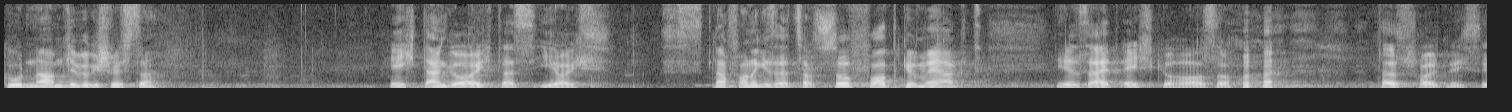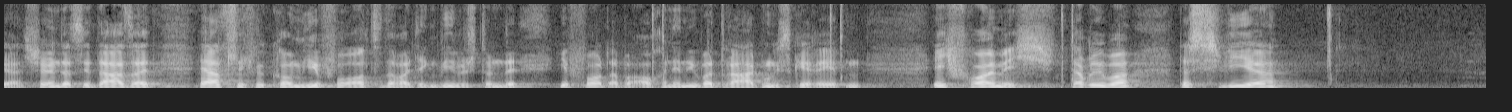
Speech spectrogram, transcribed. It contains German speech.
Guten Abend, liebe Geschwister. Ich danke euch, dass ihr euch nach vorne gesetzt habt. Sofort gemerkt, ihr seid echt gehorsam. Das freut mich sehr. Schön, dass ihr da seid. Herzlich willkommen hier vor Ort zu der heutigen Bibelstunde, hier fort, aber auch an den Übertragungsgeräten. Ich freue mich darüber, dass wir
